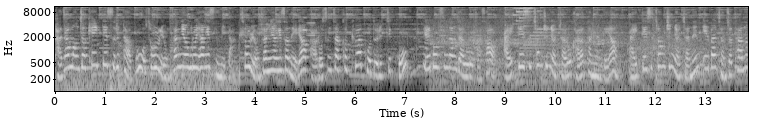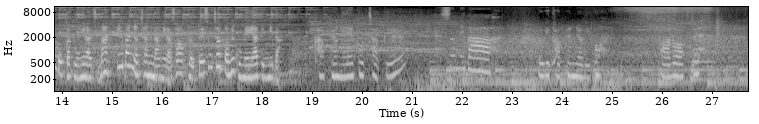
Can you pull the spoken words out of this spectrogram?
가장 먼저 KTX를 타고 서울 용산역으로 향했습니다. 서울 용산역에서 내려 바로 승차커 QR코드를 찍고 일본 승강장으로 가서 ITS 청춘열차로 갈아탔는데요. ITS 청춘열차는 일반 전철 타는 곳과 동일하지만 일반 열차는 아니라서 별도의 승차권을 구매해야 됩니다. 가평에 도착을 했습니다. 여기 가평역이고 바로 앞에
